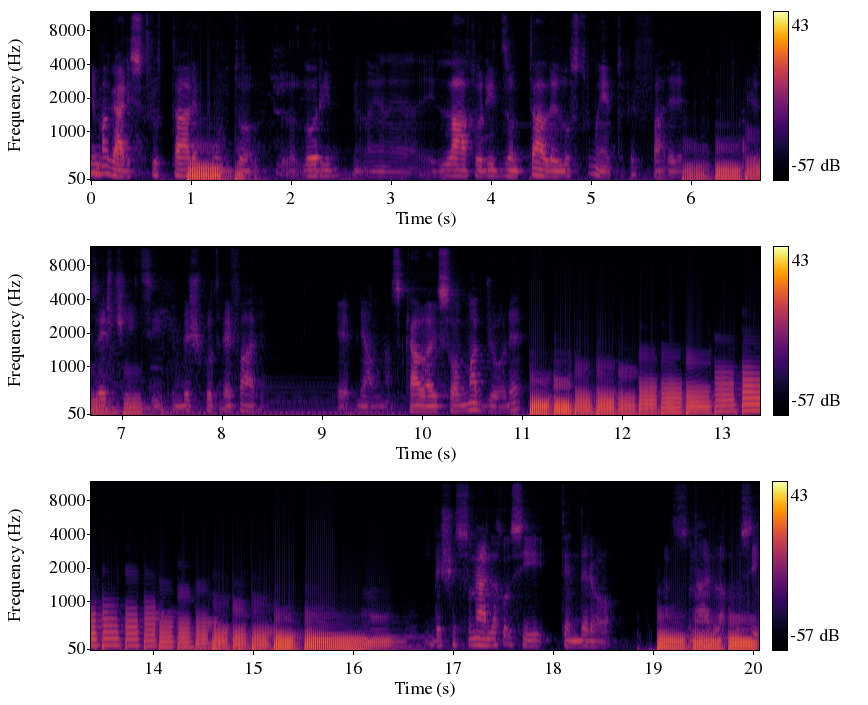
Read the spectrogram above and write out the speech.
E magari sfruttare appunto il lato orizzontale dello strumento per fare gli esercizi che invece potrei fare. E vediamo una scala di sol maggiore invece suonarla così tenderò a suonarla così.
